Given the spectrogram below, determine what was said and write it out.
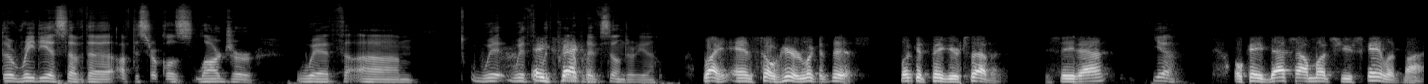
the radius of the of the circle is larger with um with with, exactly. with preoperative cylinder. Yeah. Right, and so here, look at this. Look at figure seven. You see that? Yeah. Okay, that's how much you scale it by.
